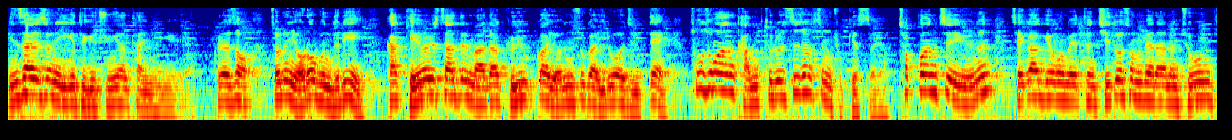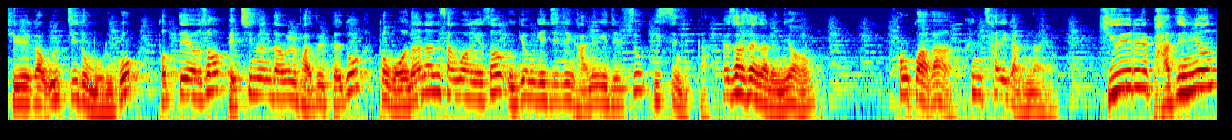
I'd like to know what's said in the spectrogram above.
인사에서는 이게 되게 중요한 타이밍이에요. 그래서 저는 여러분들이 각 계열사들마다 교육과 연수가 이루어질 때 소소한 감투를 쓰셨으면 좋겠어요. 첫 번째 이유는 제가 경험했던 지도 선배라는 좋은 기회가 올지도 모르고 덧대어서 배치 면담을 받을 때도 더 원활한 상황에서 의견 개진이 가능해질 수 있으니까. 회사 생활은요, 성과가 큰 차이가 안 나요. 기회를 받으면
